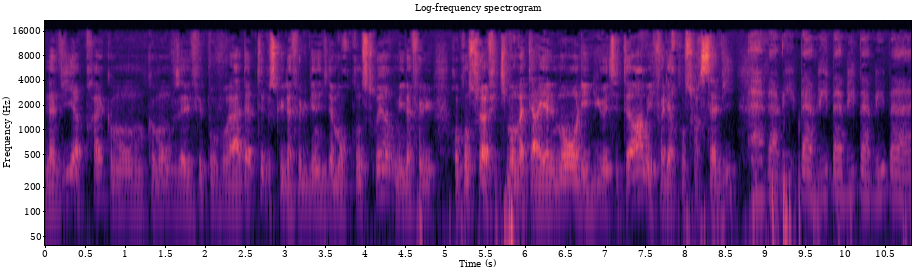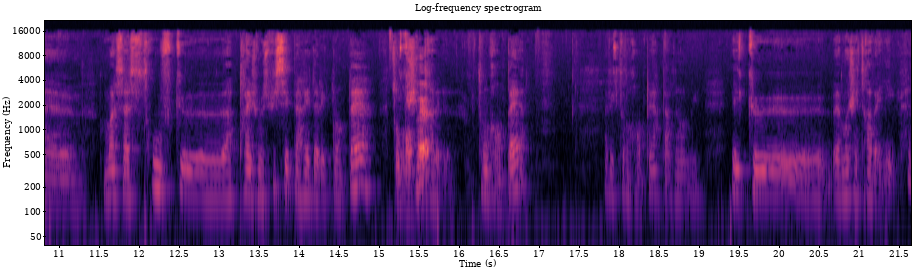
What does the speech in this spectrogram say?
la vie après comment, comment vous avez fait pour vous réadapter Parce qu'il a fallu bien évidemment reconstruire, mais il a fallu reconstruire effectivement matériellement les lieux, etc. Mais il fallait reconstruire sa vie. Ah bah oui, bah oui, bah oui, bah oui, bah, euh, moi ça se trouve que euh, après je me suis séparée d'avec ton père. Ton grand-père Ton grand-père. Avec ton grand-père, pardon, oui. Et que euh, ben, moi j'ai travaillé.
